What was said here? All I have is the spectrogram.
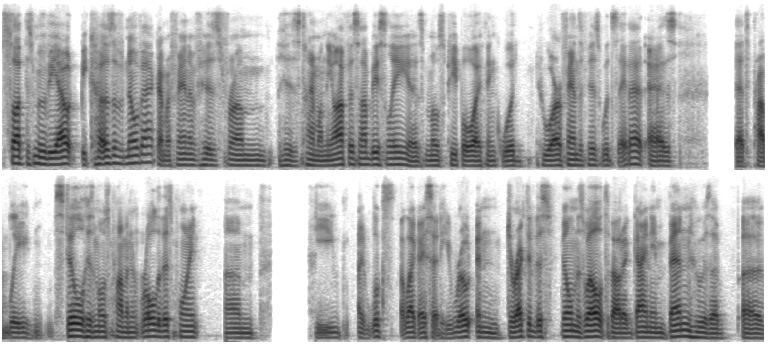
sought this movie out because of Novak. I'm a fan of his from his time on The Office, obviously, as most people I think would who are fans of his would say that, as that's probably still his most prominent role to this point. Um, he it looks like I said he wrote and directed this film as well. It's about a guy named Ben who is a, a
